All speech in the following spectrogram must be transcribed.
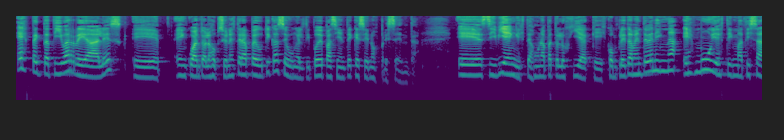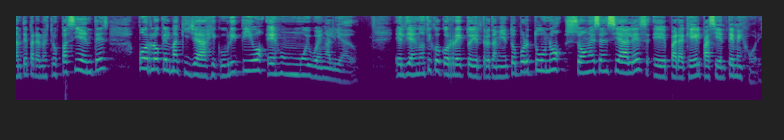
expectativas reales eh, en cuanto a las opciones terapéuticas según el tipo de paciente que se nos presenta. Eh, si bien esta es una patología que es completamente benigna, es muy estigmatizante para nuestros pacientes, por lo que el maquillaje cubritivo es un muy buen aliado. El diagnóstico correcto y el tratamiento oportuno son esenciales eh, para que el paciente mejore.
